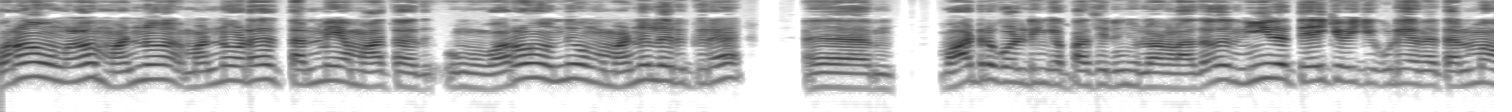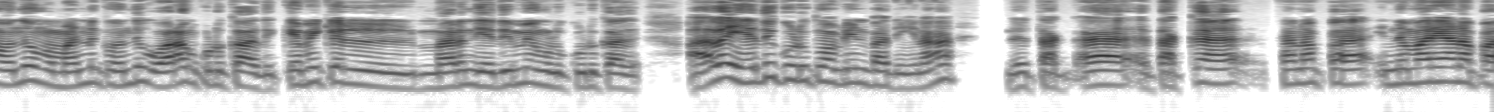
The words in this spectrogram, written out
உரம் உங்கள மண்ணு மண்ணோட தன்மையை மாற்றாது உங்கள் உரம் வந்து உங்கள் மண்ணில் இருக்கிற வாட்டர் ஹோல்டிங் கெப்பாசிட்டின்னு சொல்லுவாங்களா அதாவது நீரை தேக்கி வைக்கக்கூடிய அந்த தன்மை வந்து உங்கள் மண்ணுக்கு வந்து உரம் கொடுக்காது. கெமிக்கல் மருந்து எதுவுமே உங்களுக்கு கொடுக்காது. அதெல்லாம் எது கொடுக்கும் அப்படின்னு பார்த்தீங்கன்னா இந்த தக்க தக்க கணப்பை இந்த மாதிரியான ப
